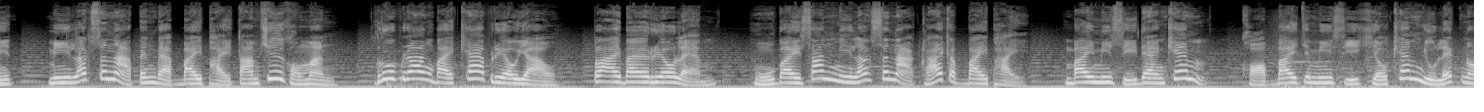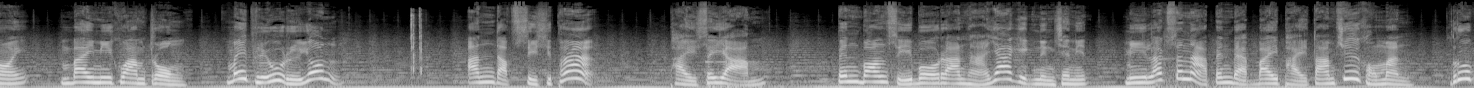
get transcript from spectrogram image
นิด มีลักษณะเป็นแบบใบไผ่ตามชื่อของมัน รูปร่างใบแคบเรียวยาว ปลายใบเรียวแหลม หูใบสั้นมีลักษณะคล้ายกับใบไผ่ ใบมีสีแดงเข้ม ขอบใบจะมีสีเขียวเข้มอยู่เล็กน้อย ใบมีความตรง ไม่พริ้วหรือย่น อันดับ 45 ไผ่สยาม เป็นบอลสีโบราณหายากอีกหนึ่งชนิด มีลักษณะเป็นแบบใบไผ่ตามชื่อของมัน รูป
